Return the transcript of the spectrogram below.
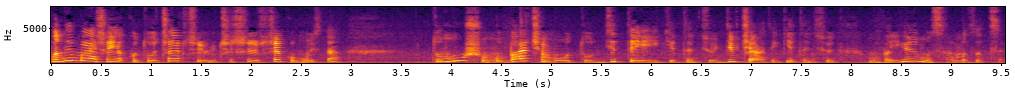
вони майже як ото Черчиллю чи ще комусь. Да? Тому що ми бачимо тут дітей, які танцюють, дівчат, які танцюють. Ми воюємо саме за це.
